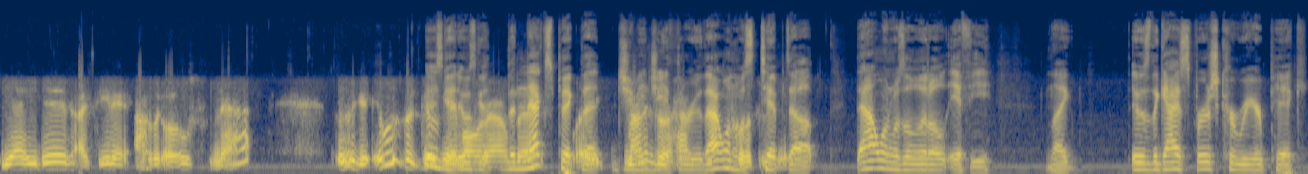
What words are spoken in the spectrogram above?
yeah, he did. I seen it. I was like, oh snap! It was a good. It was a good. It was good. game It was good. around, the next pick Like, that Jimmy G threw, that one was tipped it. up. That one was a little iffy. Like it was the guy's first career pick,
